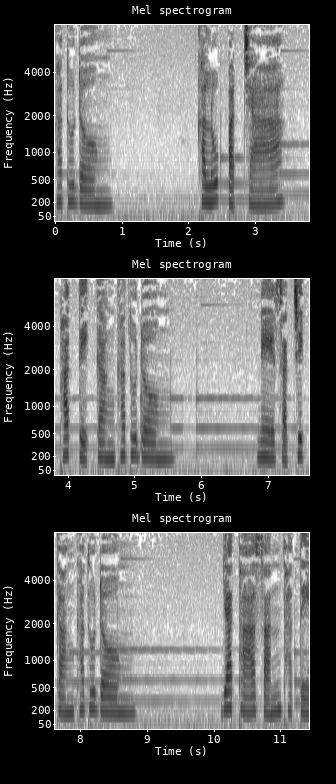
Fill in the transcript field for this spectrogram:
คทุดง คลุปปัจฉาพัตติกังคทุดง เนสัจจิกังคทุดง ยัถาสันทติ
